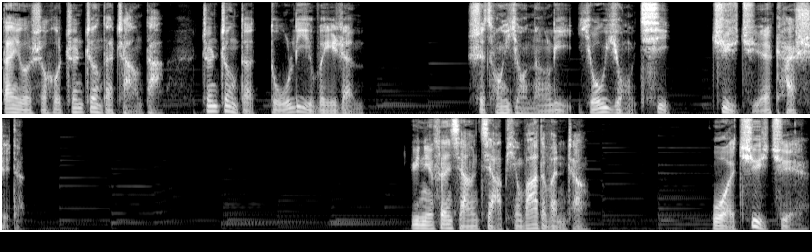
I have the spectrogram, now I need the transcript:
但有时候，真正的长大，真正的独立为人，是从有能力、有勇气拒绝开始的。与您分享贾平凹的文章。我拒绝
